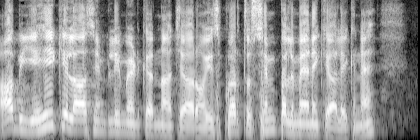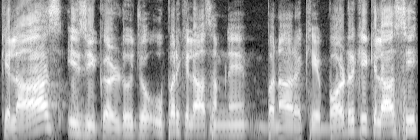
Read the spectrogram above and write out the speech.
अब यही क्लास इंप्लीमेंट करना चाह रहा हूँ। इस पर तो सिंपल मैंने क्या लिखना है? क्लास इज़ इक्वल टू जो ऊपर क्लास हमने बना रखी है बॉर्डर की क्लास थी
